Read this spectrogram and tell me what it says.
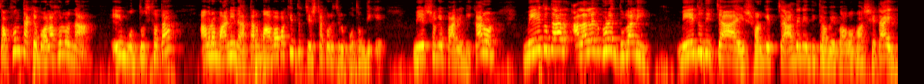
তখন তাকে বলা হলো, না, এই মধ্যস্থতা আমরা মানি না। তার মা বাবা কিন্তু চেষ্টা করেছিল প্রথম দিকে। মেয়ের সঙ্গে পারেনি। কারণ মেয়ে তো তার আলালের ঘরে দুলালি। মেয়ে যদি চায় স্বর্গের চাঁদ এনে দিতে হবে বাবা মা, সেটাই।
